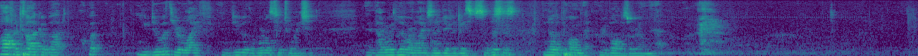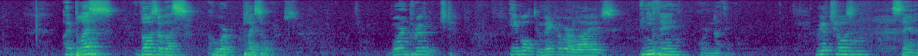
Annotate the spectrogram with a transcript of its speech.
often talk about what you do with your life in view of the world situation and how we live our lives on a daily basis. So this is another poem that revolves around that. I bless those of us who are placeholders, born privileged, able to make of our lives anything or nothing. We have chosen sanity,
